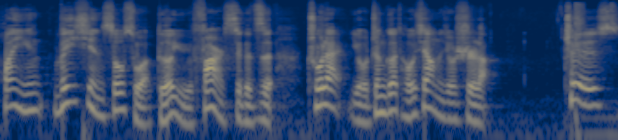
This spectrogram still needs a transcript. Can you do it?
欢迎微信搜索“德语范儿”四个字，出来有真哥头像的就是了。Cheers。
